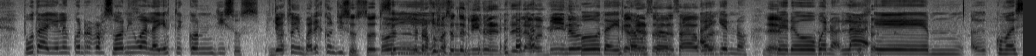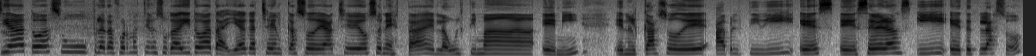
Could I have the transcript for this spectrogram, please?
Puta, yo le encuentro razón igual. Ahí estoy con Jesús. Yo estoy en París con Jesus, sobre todo en Sí. la transformación del vino, en- del agua en vino. Puta, ahí estamos todos. Hay quien no. Eh. Pero bueno, la, eh, mm, como decía, todas sus plataformas tienen su caballito de batalla. ¿Cachai? En el caso de HBO son esta, en la última Emmy. En el caso de Apple TV es eh, Severance y eh, Ted Lasso.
